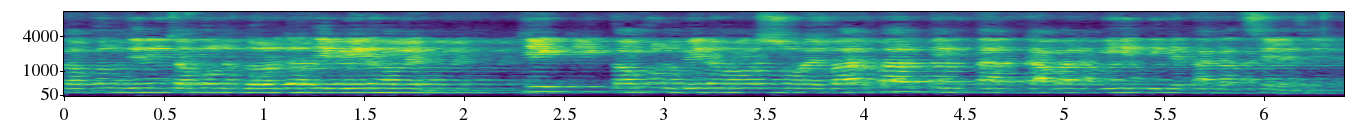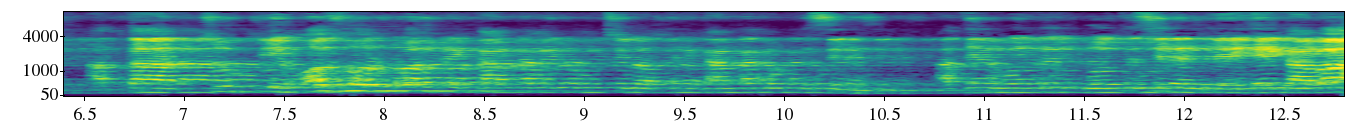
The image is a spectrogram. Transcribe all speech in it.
তখন তিনি তখন দরজা দিয়ে বের হবেন ঠিক তখন বের হওয়ার সময় বারবার তিনি তার কাবার গৃহের দিকে তাকাচ্ছিলেন। আর তার চোখ দিয়ে অঝোর নয়নে কান্না বের হচ্ছিল তিনি কান্না করতেছিলেন। আর তিনি বলতে, বলতেছিলেন যে, হে কাবা,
